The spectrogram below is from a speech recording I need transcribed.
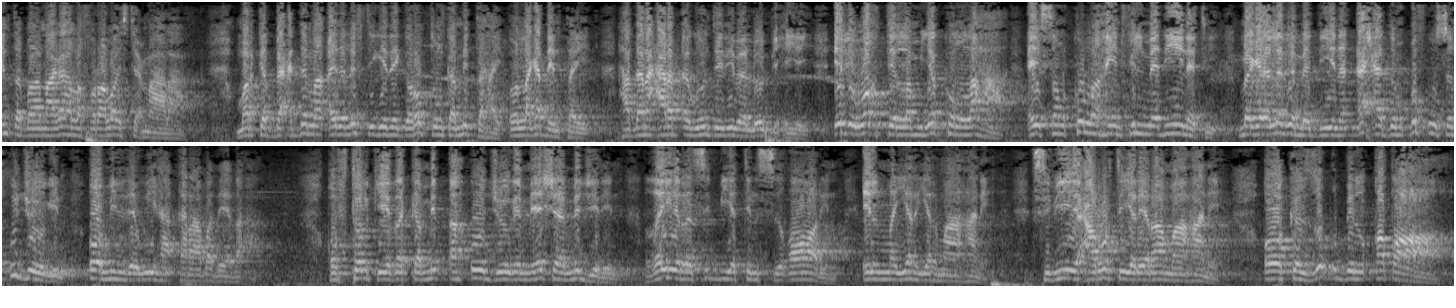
inta badan naagaha la furaa loo isticmaalaa marka bacdamaa ayda laftigeeday garoobtun ka mid tahay oo laga dhintay haddana carab agoonteedii baa loo bixiyey. Id waqti lam yakun lahaa aysan ku lahayn fi lmadiinati magaalada madiina axadun qof uusan u joogin oo min dawiiha qaraabadeeda ah. Qof tolkeeda ka mid ah oo jooga meeshaa ma jirin hayra sibyatin sigaarin ilma yar yar maahane. Sibiyihii carruurtii yaryaraa maahane. Oo ka zuqbi اlqaطaa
